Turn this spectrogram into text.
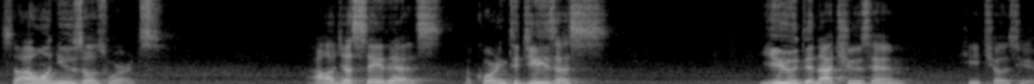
So I won't use those words. I'll just say this according to Jesus, you did not choose him, he chose you.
